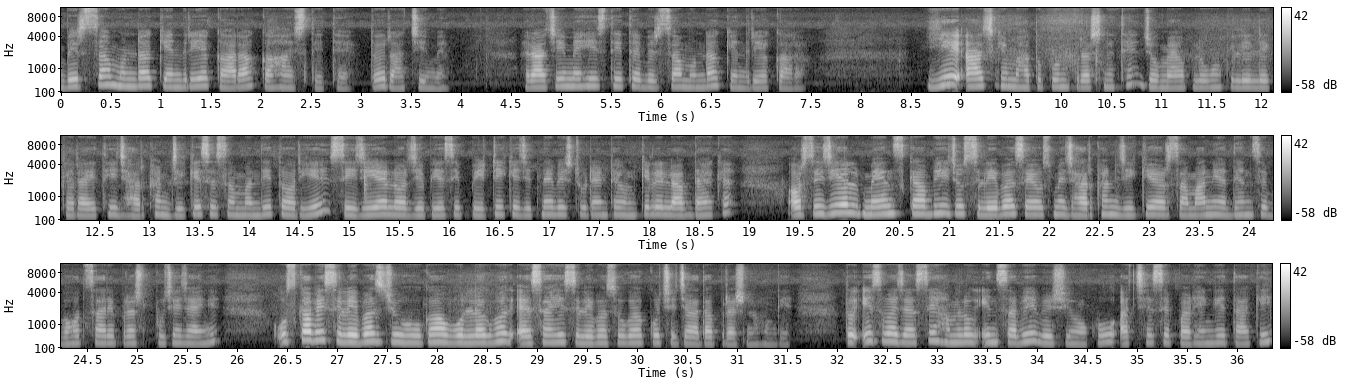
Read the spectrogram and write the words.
बिरसा मुंडा केंद्रीय कारा कहाँ स्थित है? तो रांची में। रांची में ही स्थित है बिरसा मुंडा केंद्रीय कारा। ये आज के महत्वपूर्ण प्रश्न थे, जो मैं आप लोगों के लिए लेकर आई थी झारखंड जीके से संबंधित। और ये सीजीएल और जेपीएससी पीटी के जितने भी स्टूडेंट हैं, उनके लिए लाभदायक है। और सीजीएल मेंस का भी जो सिलेबस है, उसमें झारखंड जीके और सामान्य अध्ययन से बहुत सारे प्रश्न पूछे जाएँगे। उसका भी सिलेबस जो होगा, वो लगभग ऐसा ही सिलेबस होगा, कुछ ज़्यादा प्रश्न होंगे। तो इस वजह से हम लोग इन सभी विषयों को अच्छे से पढ़ेंगे, ताकि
